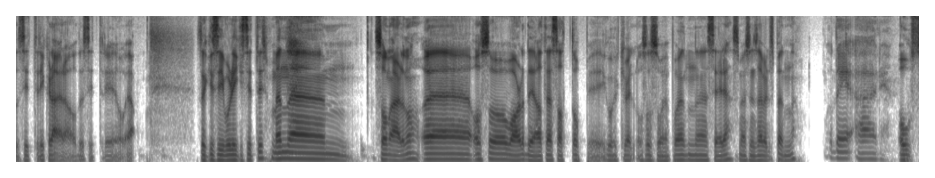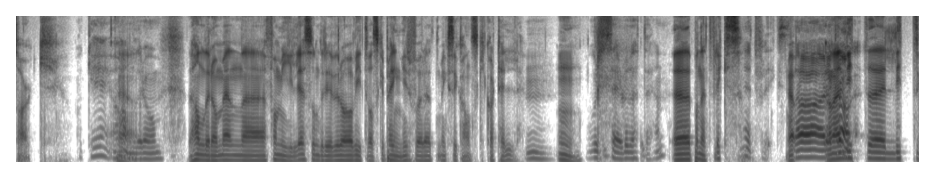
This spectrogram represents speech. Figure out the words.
det sitter i klærne, og det sitter i og ja. Skal ikke si hvor det ikke sitter, men eh, sånn er det nå. Eh, og så var det det at jeg satt oppe i går kveld og så så jeg på en serie som jeg syns er veldig spennende. Og det er Ozark. Ok, det handler om Det handler om en uh, familie som driver og hvitvasker penger for et meksikansk kartell. mm. Mm. Hvor ser du dette hen? Uh, på Netflix. Netflix. Ja. Er Den er litt, uh, litt,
